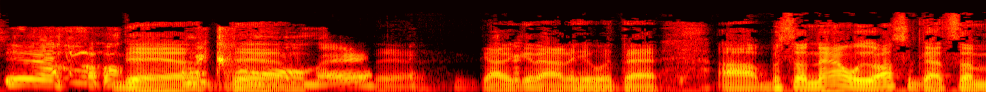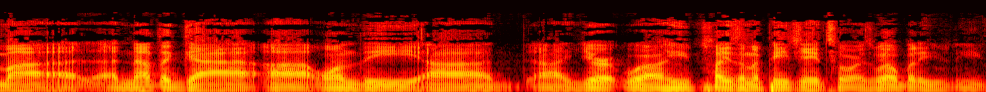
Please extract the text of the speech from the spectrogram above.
You know? Yeah, I mean, come yeah, on, man. Yeah, got to get out of here with that. Uh, but so now we also got some uh, another guy uh, on the uh, uh, Europe. Well, he plays on the PGA Tour as well, but he he,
